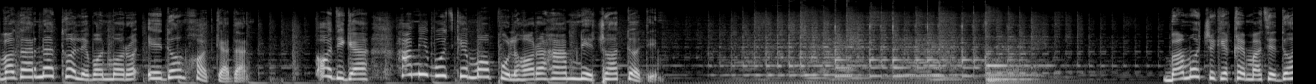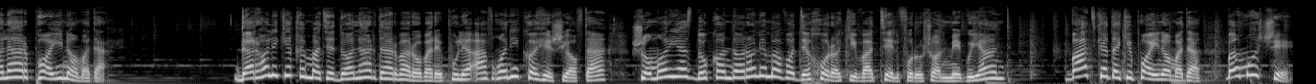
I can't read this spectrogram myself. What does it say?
وگرنه طالبان ما را اعدام خواد کردند. آ دیگه همی بود که ما پولها را هم نجات دادیم. با ما چه که قیمت دلار پایین آمده. در حالی که قیمت دلار در برابر پول افغانی کاهش یافته شماری از دکانداران مواد خوراکی و تل فروشان می‌گویند بعد کده که پایین آمده به ما چه؟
